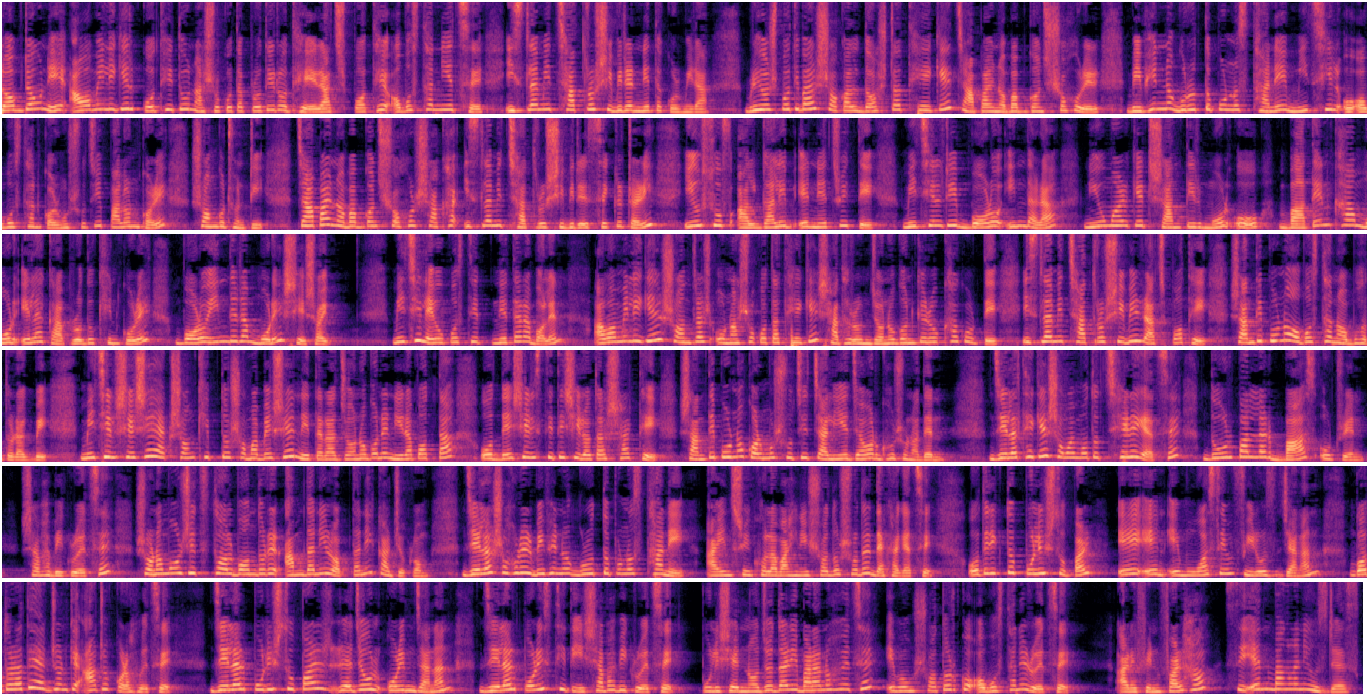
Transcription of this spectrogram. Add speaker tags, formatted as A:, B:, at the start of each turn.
A: লকডাউনে আওয়ামী লীগের কথিত নাশকতা প্রতিরোধে রাজপথে অবস্থান নিয়েছে ইসলামী ছাত্র শিবিরের নেতাকর্মীরা। বৃহস্পতিবার সকাল দশটা থেকে চাঁপাই নবাবগঞ্জ শহরের বিভিন্ন গুরুত্বপূর্ণ স্থানে মিছিল ও অবস্থান কর্মসূচি পালন করে সংগঠনটি। চাঁপাই নবাবগঞ্জ শহর শাখা ইসলামী ছাত্র শিবিরের সেক্রেটারি ইউসুফ আল গালিব এর নেতৃত্বে মিছিলটি বড় ইন্দারা, নিউ মার্কেট শান্তির মোড় ও বাতেনখা মোড় এলাকা প্রদক্ষিণ করে বড় ইন্দিরা মোড়ে শেষ হয়। মিছিলে উপস্থিত নেতারা বলেন, আওয়ামী লীগের সন্ত্রাস ও নাশকতা থেকে সাধারণ জনগণকে রক্ষা করতে ইসলামী ছাত্র শিবির রাজপথে শান্তিপূর্ণ অবস্থান অব্যাহত রাখবে। মিছিল শেষে এক সংক্ষিপ্ত সমাবেশে নেতারা জনগণের নিরাপত্তা ও দেশের স্থিতিশীলতার স্বার্থে শান্তিপূর্ণ কর্মসূচি চালিয়ে যাওয়ার ঘোষণা দেন। জেলা থেকে সময়মতো ছেড়ে গেছে দূরপাল্লার বাস ও ট্রেন। স্বাভাবিক রয়েছে। সোনা মসজিদ স্থল বন্দরের আমদানি, রপ্তানি কার্যক্রম। জেলা শহরের বিভিন্ন গুরুত্বপূর্ণ স্থানে আইন শৃঙ্খলা বাহিনীর সদস্যদের দেখা গেছে। অতিরিক্ত police super A N M Wasim Feroz জানান, গতরাতে একজনকে আটক করা হয়েছে। জেলার পুলিশ সুপার রেজাউল করিম জানান, জেলার পরিস্থিতি স্বাভাবিক রয়েছে। পুলিশের নজরদারি বাড়ানো হয়েছে এবং সতর্ক অবস্থানে রয়েছে। Arefin Farha, CN Bangla news desk.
